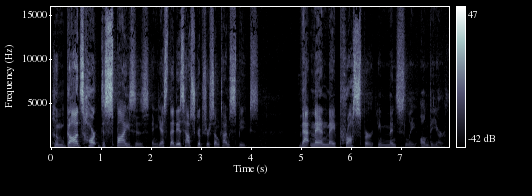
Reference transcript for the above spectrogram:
whom God's heart despises, and yes, that is how Scripture sometimes speaks, that man may prosper immensely on the earth.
